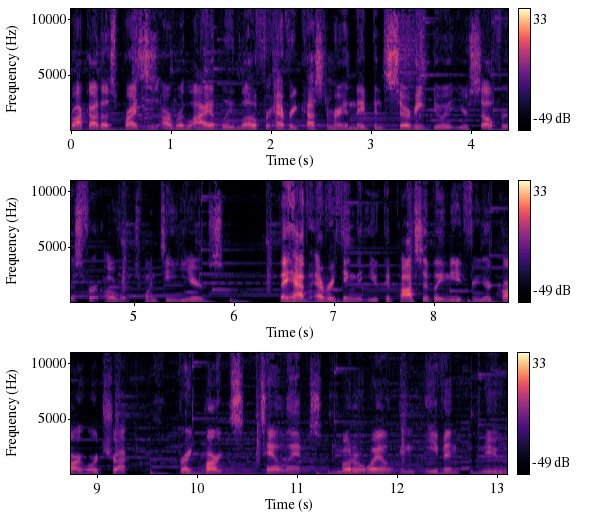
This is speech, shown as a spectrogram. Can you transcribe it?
Rock Auto's prices are reliably low for every customer, and they've been serving do it yourselfers for over 20 years. They have everything that you could possibly need for your car or truck brake parts, tail lamps, motor oil, and even new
